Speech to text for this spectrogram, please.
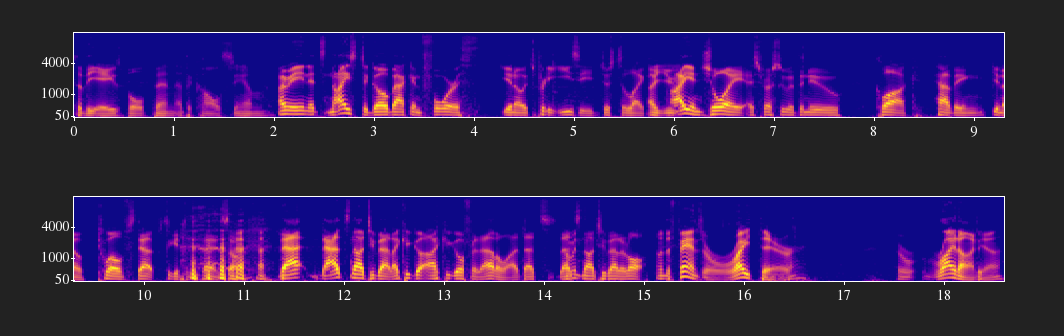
to the A's bullpen at the Coliseum? I mean, it's nice to go back and forth. You know, it's pretty easy just to like. You- I enjoy, especially with the new clock, having you know 12 steps to get to the pen. So that that's not too bad. I could go I could go for that a lot. That's that's mean- not too bad at all. I mean, the fans are right there, They're right on you.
